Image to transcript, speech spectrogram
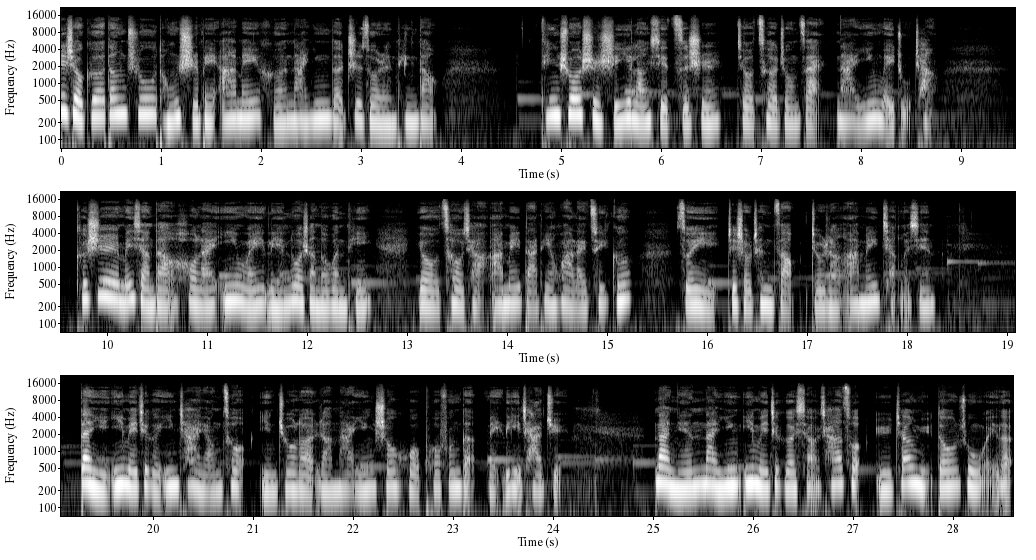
这首歌当初同时被阿妹和那英的制作人听到，听说是十一郎写词时就侧重在那英为主唱，可是没想到后来因为联络上的问题，又凑巧阿妹打电话来催歌，所以这首《趁早》就让阿妹抢了先。但也因为这个阴差阳错，引出了让那英收获颇丰的美丽插曲。那年，那英因为这个小差错，与张宇都入围了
